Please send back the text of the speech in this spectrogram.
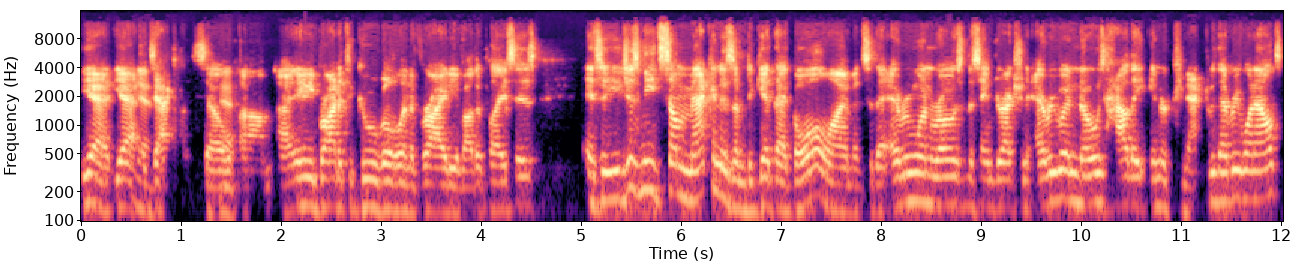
Yeah, yeah, yeah. exactly. So, yeah. Um, uh, and he brought it to Google and a variety of other places. And so you just need some mechanism to get that goal alignment so that everyone rows in the same direction. Everyone knows how they interconnect with everyone else.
